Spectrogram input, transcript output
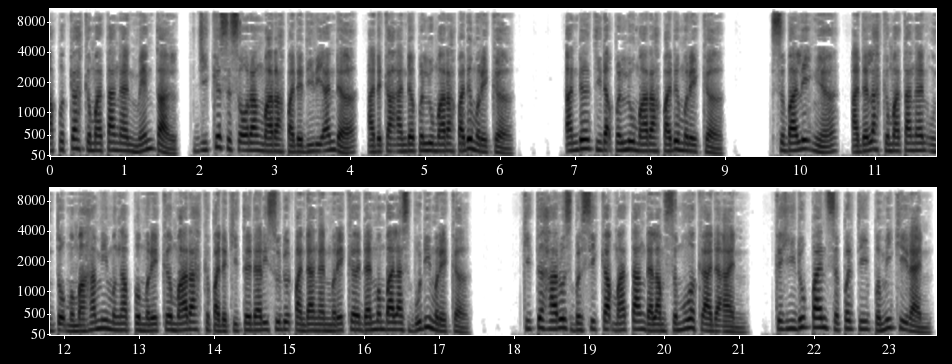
Apakah kematangan mental? Jika seseorang marah pada diri anda, adakah anda perlu marah pada mereka? Anda tidak perlu marah pada mereka. Sebaliknya, adalah kematangan untuk memahami mengapa mereka marah kepada kita dari sudut pandangan mereka dan membalas budi mereka. Kita harus bersikap matang dalam semua keadaan. Kehidupan seperti pemikiran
